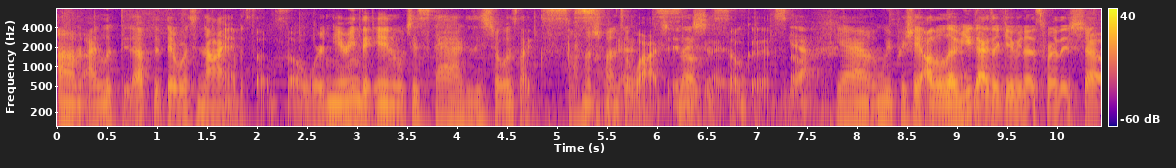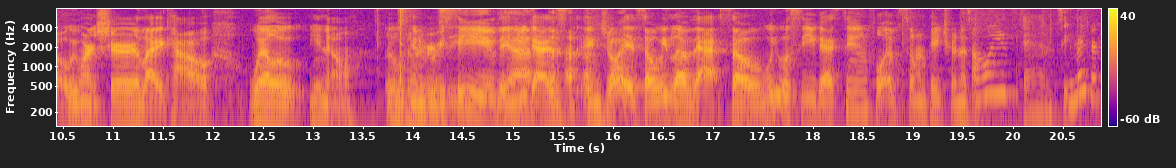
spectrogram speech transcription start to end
Um, I looked it up that there was nine episodes, so we're nearing the end, which is sad because this show is like so much So fun to good. watch, and So it's just good. so good. So, Yeah. yeah, and we appreciate all the love you guys are giving us for this show. We weren't sure like how well you know it was going to be received, and Yeah. you guys enjoy it, so we love that. So we will see you guys soon. Full episode on Patreon as always, and see you later.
